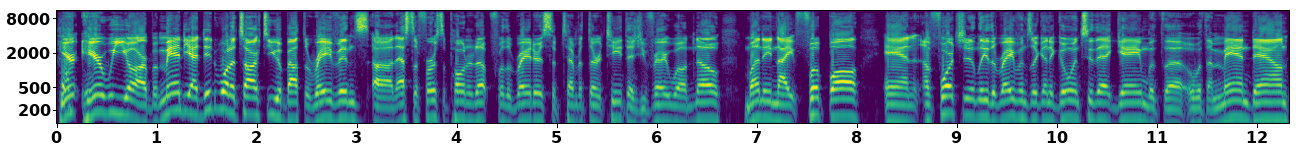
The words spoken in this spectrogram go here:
here here we are. But Mandy, I did want to talk to you about the Ravens. Uh, that's the first opponent up for the Raiders, September 13th, as you very well know, Monday Night Football. And unfortunately, the Ravens are going to go into that game with a with a man down.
